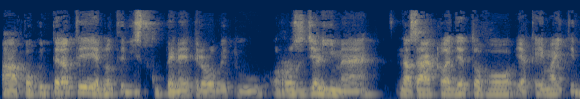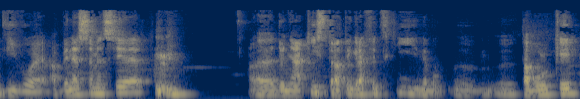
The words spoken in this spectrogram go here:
A pokud teda ty jednotlivé skupiny trilobitů rozdělíme na základě toho, jaký mají ty vývoje a vyneseme si je eh, do nějaký stratigrafické nebo eh, tabulky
